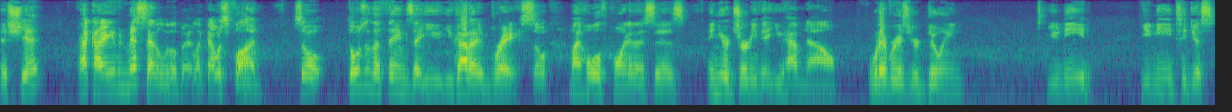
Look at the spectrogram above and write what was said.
as shit, heck, I even missed that a little bit. Like that was fun. So those are the things that you you gotta embrace. So my whole point of this is in your journey that you have now, whatever it is you're doing, you need you need to just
